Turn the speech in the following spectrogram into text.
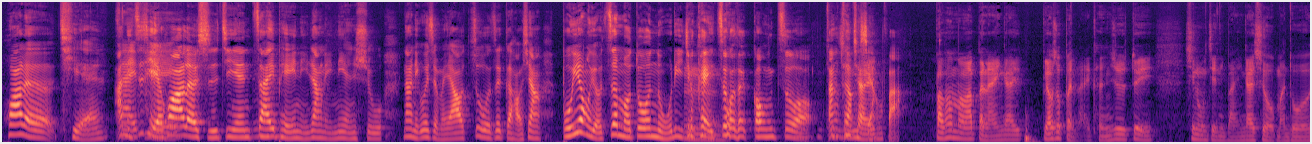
花了钱啊，你自己也花了时间栽培你，让你念书，那你为什么要做这个好像不用有这么多努力就可以做的工作？嗯、当时他们想法，爸爸妈妈本来应该不要说本来，可能就是对新荣姐你班应该是有蛮多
